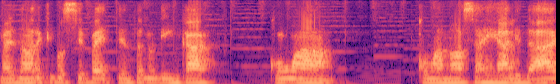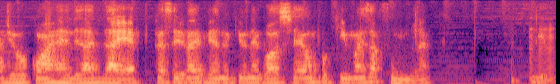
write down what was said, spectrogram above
mas na hora que você vai tentando linkar com a com a nossa realidade ou com a realidade da época, você vai vendo que o negócio é um pouquinho mais a fundo, né? Uhum.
